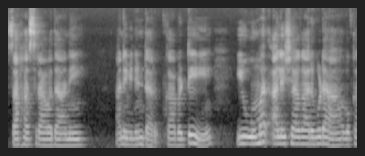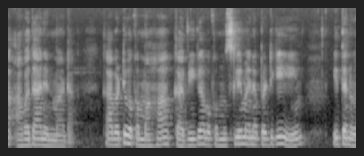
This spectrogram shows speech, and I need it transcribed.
సహస్రావధాని అని వినింటారు. కాబట్టి ఈ ఉమర్ అలీషా గారు కూడా ఒక అవధాని అనమాట కాబట్టి ఒక మహాకవిగా ఒక ముస్లిం అయినప్పటికీ ఇతను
